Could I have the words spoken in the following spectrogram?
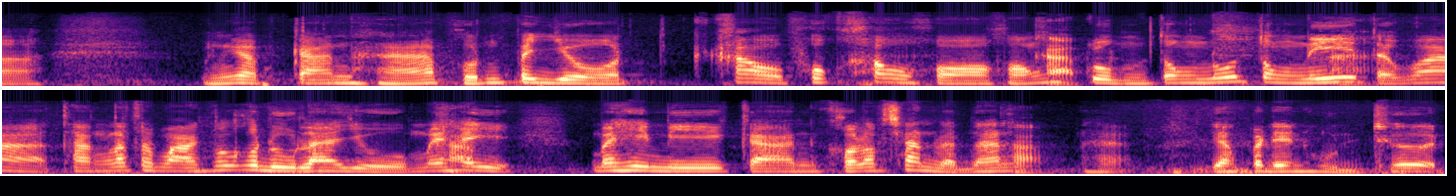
อเห มือนกับการหาผลประโยชน์เข้าพกเข้าหอของครับกลุ่มตรงนู้นตรงนี้อ่าแต่ว่าทางรัฐบาลเขาก็ดูแลอยู่ไม่ครับให้ไม่ให้มีการคอร์รัปชันแบบนั้นครับนะฮะอย่างประเด็นหุ่นเชิด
